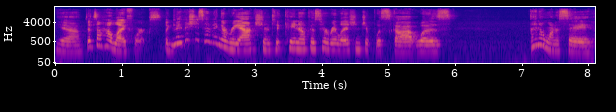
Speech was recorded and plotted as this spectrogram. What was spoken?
Yeah. That's not how life works. Like, Maybe she's having a reaction to, you know, because her relationship with Scott was, I don't want to say,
